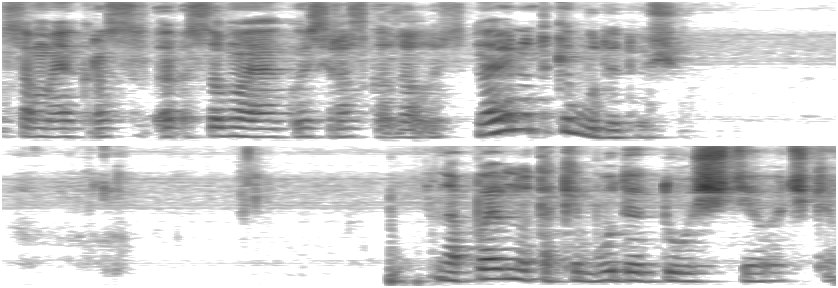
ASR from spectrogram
Саме якраз саме якось розказалось. Навірно, таки буде дощ. Напевно, таки буде дощ, дівчатки.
